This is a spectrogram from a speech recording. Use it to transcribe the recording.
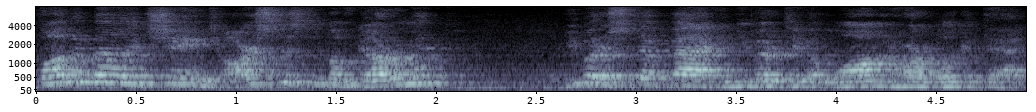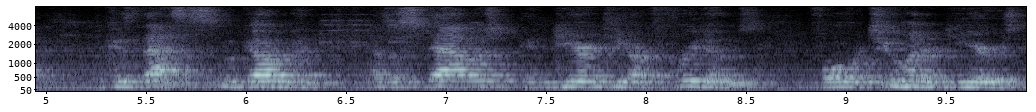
fundamentally change our system of government, you better step back and you better take a long and hard look at that because that system of government has established and guaranteed our freedoms for over 200 years,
